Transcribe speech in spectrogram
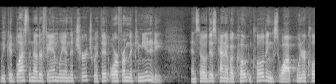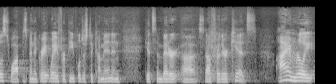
we could bless another family in the church with it, or from the community. And so, this kind of a coat and clothing swap, winter clothes swap, has been a great way for people just to come in and get some better uh, stuff for their kids. I am really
